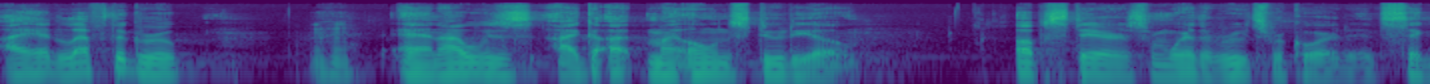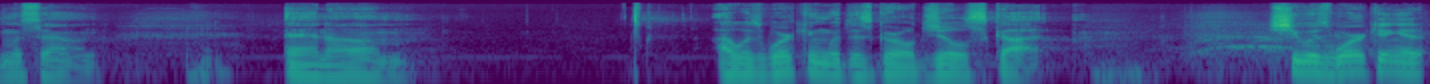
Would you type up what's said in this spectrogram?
I had left the group, Mm-hmm. and I was I got my own studio upstairs from where the Roots record at Sigma Sound, Mm-hmm. and um, I was working with this girl Jill Scott. She was working at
